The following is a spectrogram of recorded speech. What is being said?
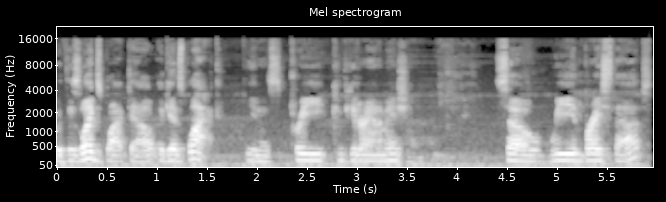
with his legs blacked out against black. You know, it's pre-computer animation. So we embraced that.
